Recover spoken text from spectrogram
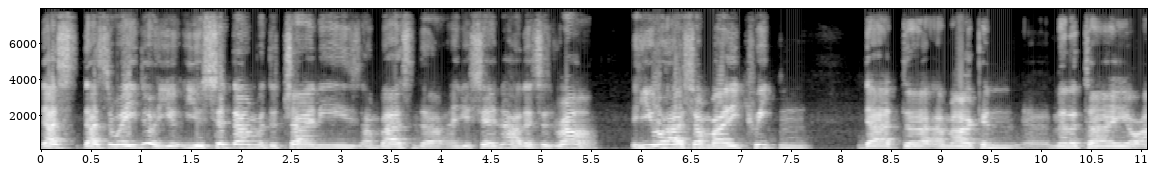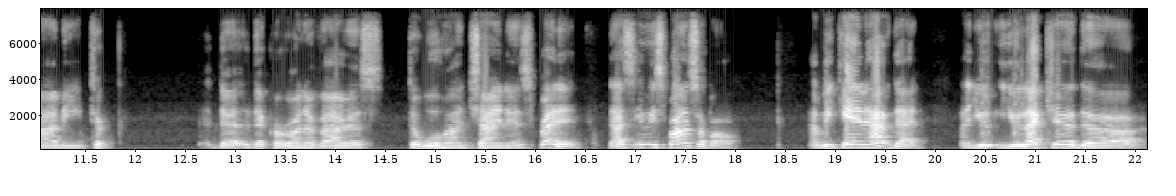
that's that's the way you do it. You you sit down with the Chinese ambassador and you say, no, this is wrong. You have somebody tweeting that uh, American uh, military or army took the the coronavirus to Wuhan, China, and spread it. That's irresponsible, and we can't have that. And you you lecture the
